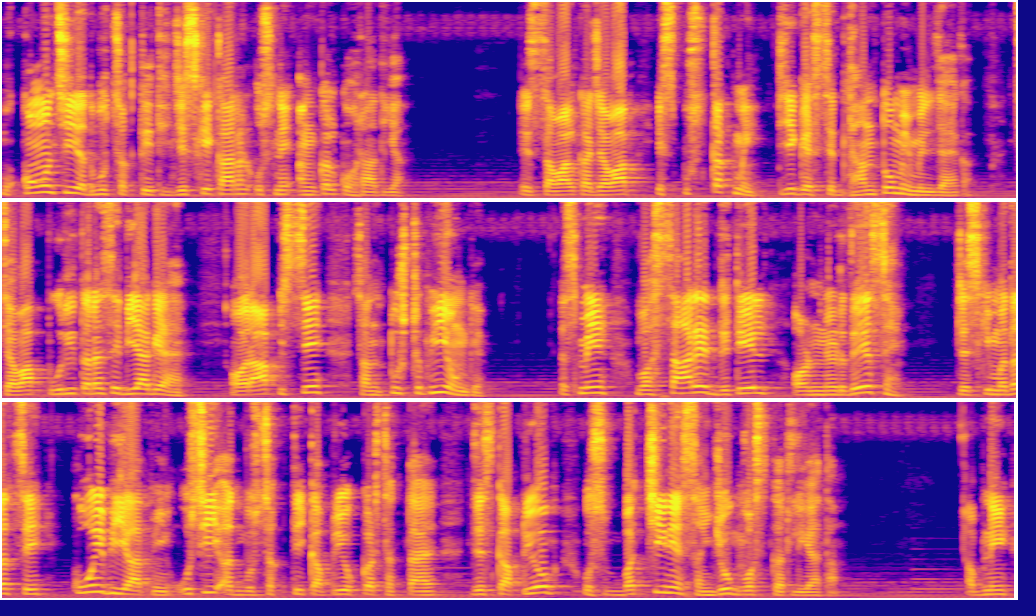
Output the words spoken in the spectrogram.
वो कौन सी अद्भुत शक्ति थी जिसके कारण उसने अंकल को हरा दिया? इस सवाल का जवाब इस पुस्तक में दिए गए सिद्धांतों में मिल जाएगा। जवाब पूरी तरह से दिया गया है और आप इससे संतुष्ट भी होंगे। इसमें वह सारे डिटेल और निर्देश हैं। जिसकी मदद से कोई भी आदमी उसी अद्भुत शक्ति का प्रयोग कर सकता है, जिसका प्रयोग उस बच्ची ने संयोगवश कर लिया था। अपने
